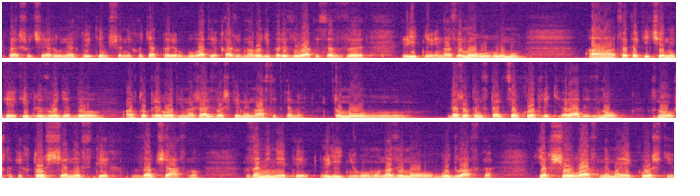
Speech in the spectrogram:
в першу чергу нехтують тим, що не хочуть перебувати, як кажуть в народі, перезуватися з літньої на зимову гуму. А це такі чинники, які призводять до автопригод і, на жаль, з важкими наслідками. Тому Державтоінспекція вкотре радить знову, знову ж таки, хто ще не встиг завчасно замінити літню гуму на зимову, будь ласка, якщо у вас немає коштів,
